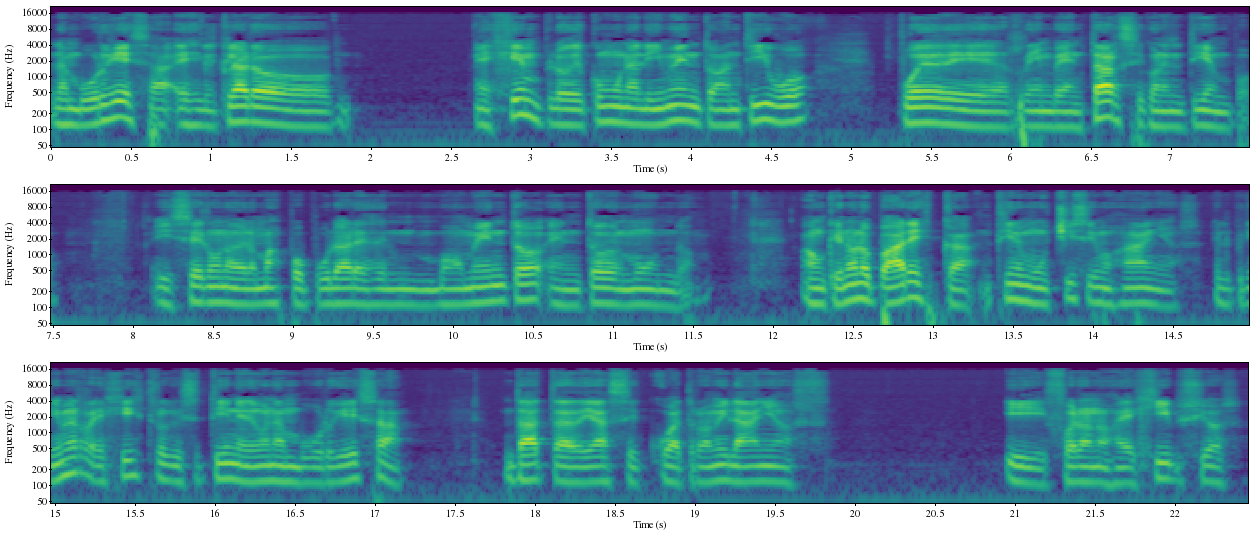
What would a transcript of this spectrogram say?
La hamburguesa es el claro ejemplo de cómo un alimento antiguo puede reinventarse con el tiempo y ser uno de los más populares del momento en todo el mundo. Aunque no lo parezca, tiene muchísimos años. El primer registro que se tiene de una hamburguesa data de hace 4.000 años y fueron los egipcios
